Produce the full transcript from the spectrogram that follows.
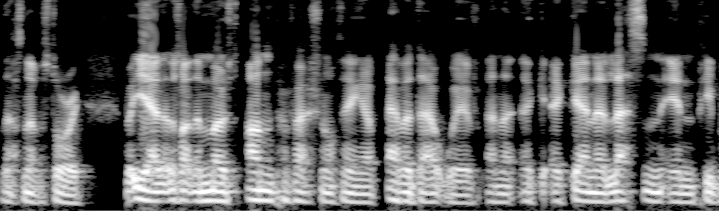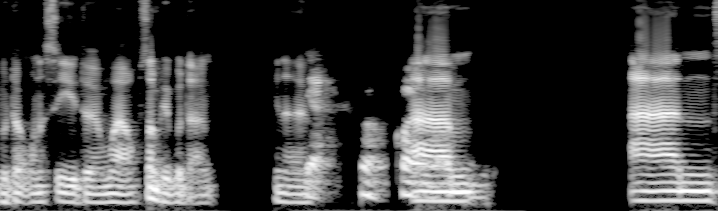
that's another story. But yeah, that was like the most unprofessional thing I've ever dealt with, and again, a lesson in people don't want to see you doing well. Some people don't, you know. Yeah, well, quite. Um, and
